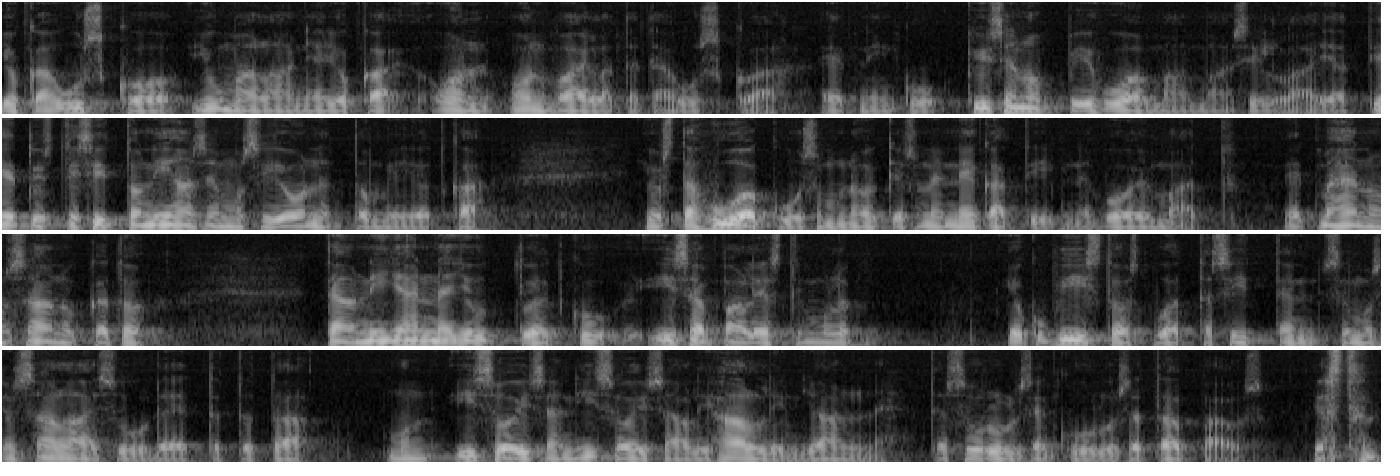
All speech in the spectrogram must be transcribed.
joka uskoo Jumalaan ja joka on, on vailla tätä uskoa. Et niin kuin, kyllä sen oppii huomaamaan sillä Ja tietysti sitten on ihan semmoisia onnettomia, jotka, josta huokuu semmoinen oikein semmoinen negatiivinen voima. Et, et mähän on saanut, kato, tämä on niin jännä juttu, että kun isä paljasti mulle joku 15 vuotta sitten semmoisen salaisuuden, että tota, mun isoisän isoisä oli Hallin Janne, tämä surullisen kuuluisa tapaus josta on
